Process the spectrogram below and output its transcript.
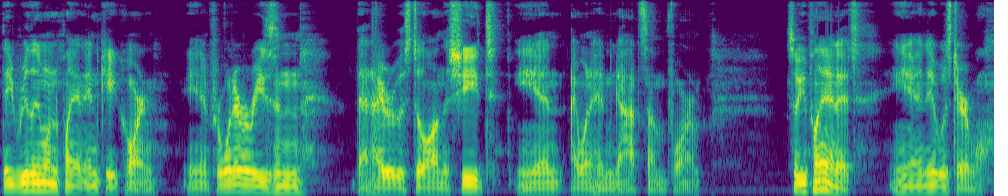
they really wanted to plant NK corn. And for whatever reason, that hybrid was still on the sheet, and I went ahead and got some for him. So he planted it, and it was terrible.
